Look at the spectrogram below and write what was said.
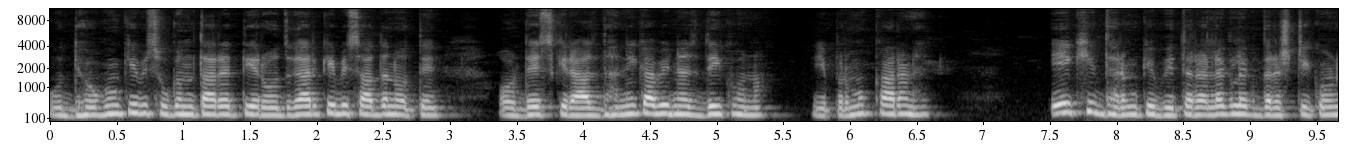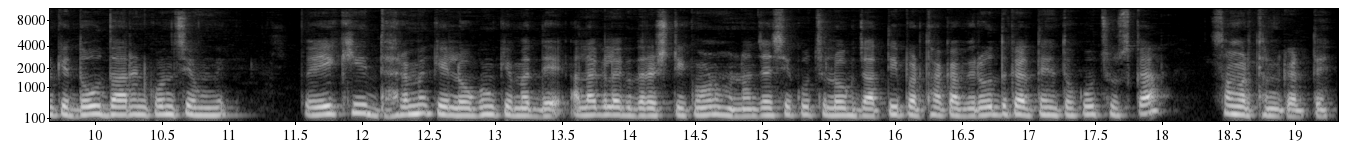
उद्योगों की भी सुगमता रहती है, रोज़गार के भी साधन होते हैं, और देश की राजधानी का भी नज़दीक होना, ये प्रमुख कारण है। एक ही धर्म के भीतर अलग अलग दृष्टिकोण के दो उदाहरण कौन से होंगे? तो एक ही धर्म के लोगों के मध्य अलग अलग दृष्टिकोण होना, जैसे कुछ लोग जाति प्रथा का विरोध करते हैं तो कुछ उसका समर्थन करते हैं।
